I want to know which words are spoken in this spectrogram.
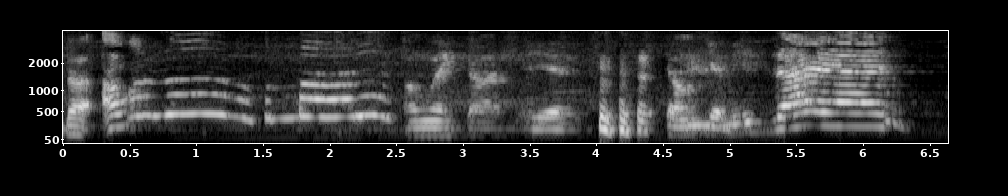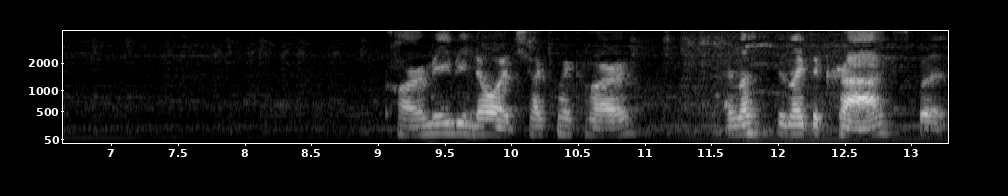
The I wanna love somebody. Oh my gosh, it is. Don't get me started. car maybe? No, I checked my car. Unless it's in like the cracks, but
